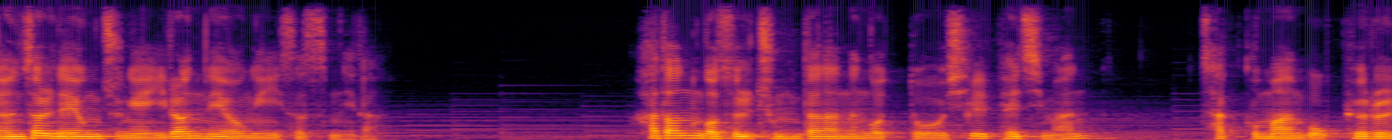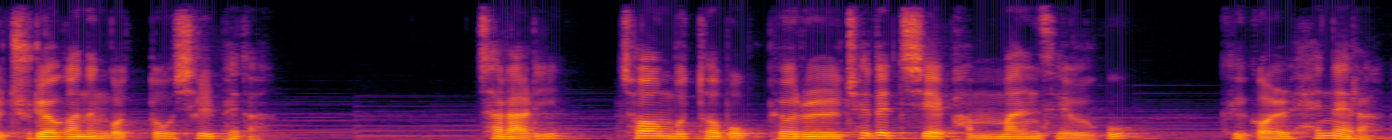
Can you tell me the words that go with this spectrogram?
연설 내용 중에 이런 내용이 있었습니다. 하던 것을 중단하는 것도 실패지만 자꾸만 목표를 줄여가는 것도 실패다. 차라리 처음부터 목표를 최대치의 반만 세우고 그걸 해내라.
